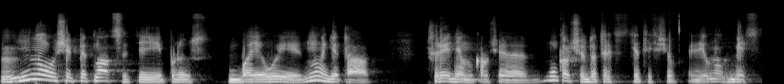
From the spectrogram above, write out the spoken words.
М? Ну, вообще 15 и плюс боевые, ну, где-то в среднем, короче, ну, короче, до 30 тысяч уходил Ну, в месяц.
